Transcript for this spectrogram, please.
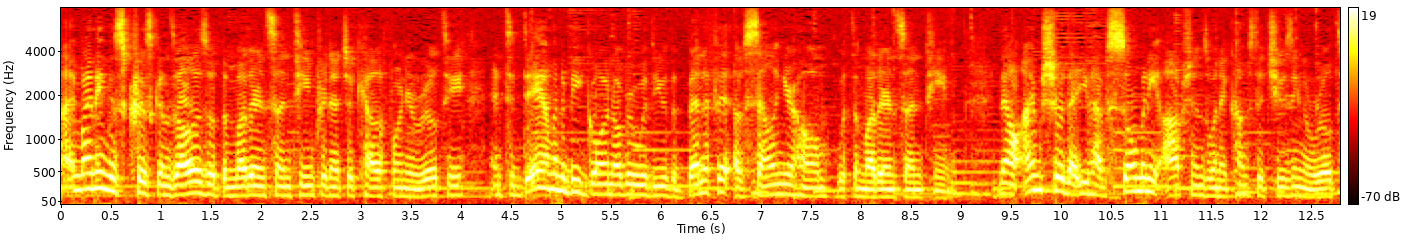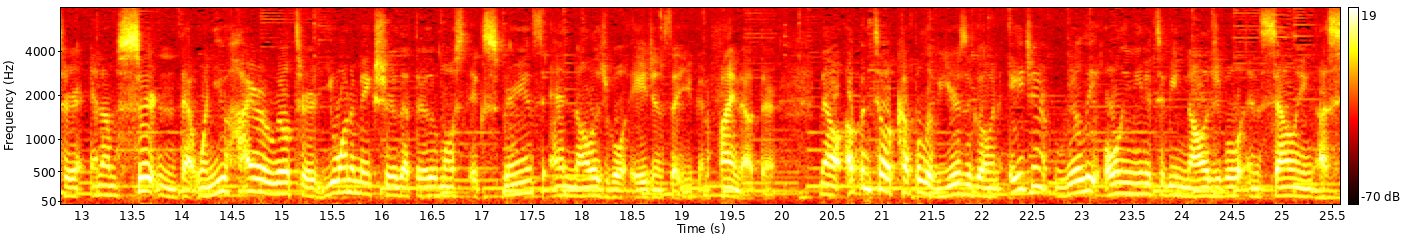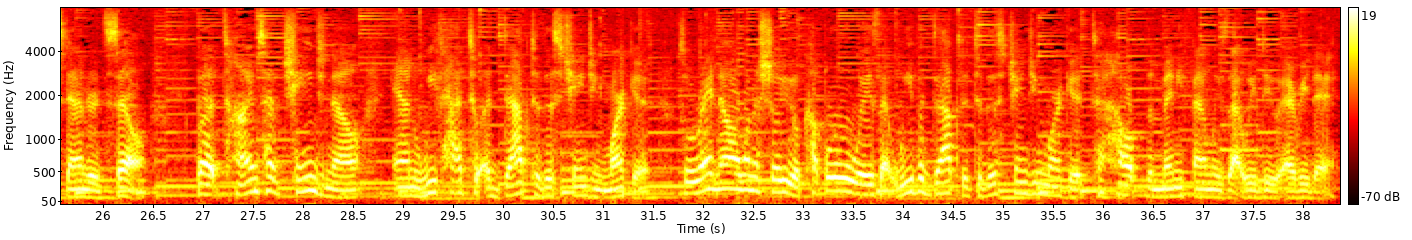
my name is Chris Gonzales with the Mother and Son Team Prudential California Realty, and today I'm going to be going over with you the benefit of selling your home with the Mother and Son Team. Now, I'm sure that you have so many options when it comes to choosing a realtor, and I'm certain that when you hire a realtor, you want to make sure that they're the most experienced and knowledgeable agents that you can find out there. Now, up until a couple of years ago, an agent really only needed to be knowledgeable in selling a standard sale. But times have changed now, and we've had to adapt to this changing market. So right now I want to show you a couple of the ways that we've adapted to this changing market to help the many families that we do every day.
